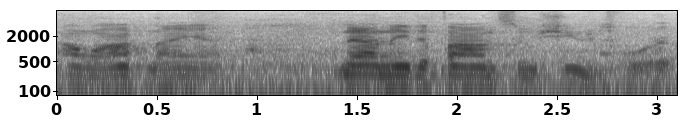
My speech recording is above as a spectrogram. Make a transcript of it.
I like that. Now I need to find some shoes for it.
